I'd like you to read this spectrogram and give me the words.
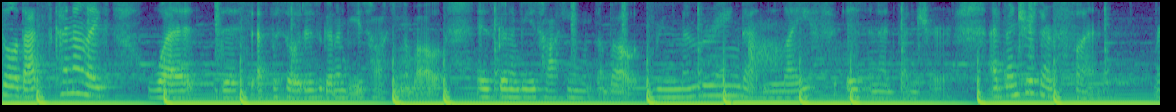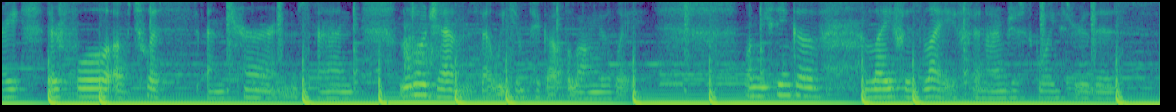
So that's kind of like what this episode is going to be talking about. Is going to be talking about remembering that life is an adventure. Adventures are fun, right? They're full of twists and turns and little gems that we can pick up along the way. When we think of life is life, and I'm just going through this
